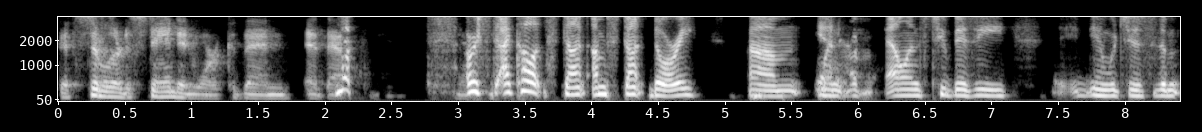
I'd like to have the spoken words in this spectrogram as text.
it's similar to stand-in work then at that. Yep. Or st- I call it stunt. I'm stunt Dory. Um, Yeah. when Ellen's too busy, you know, which is the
